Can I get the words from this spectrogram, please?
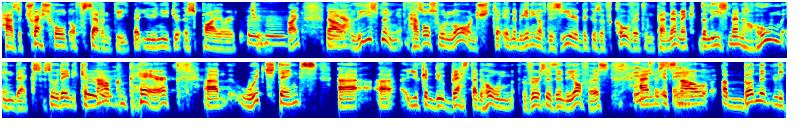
has a threshold of 70 that you need to aspire to, mm-hmm. right? Now, yeah. Leesman has also launched in the beginning of this year because of COVID and pandemic, the Leesman Home Index. So they can mm. now hmm. compare um, which things uh, uh, you can do best at home versus in the office. And it's now abundantly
